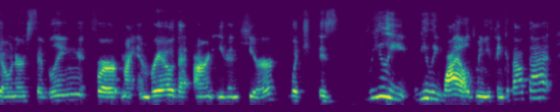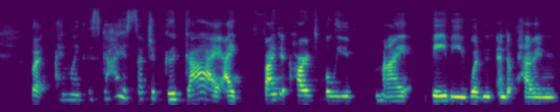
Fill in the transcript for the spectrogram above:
donor sibling for my embryo that aren't even here, which is really, really wild when you think about that. But I'm like, this guy is such a good guy. I find it hard to believe my baby wouldn't end up having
